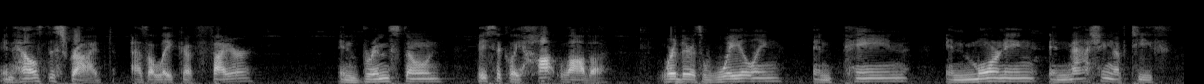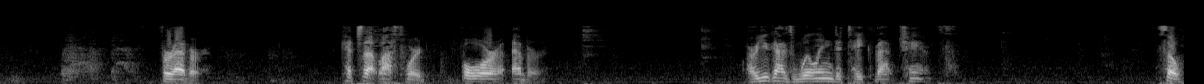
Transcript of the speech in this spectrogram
And hell is described as a lake of fire and brimstone, basically hot lava, where there's wailing and pain and mourning and gnashing of teeth forever. Catch that last word forever. Are you guys willing to take that chance? So,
